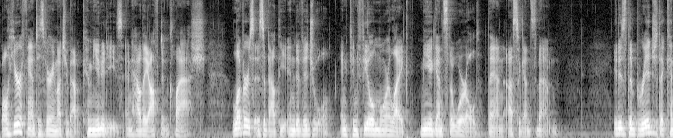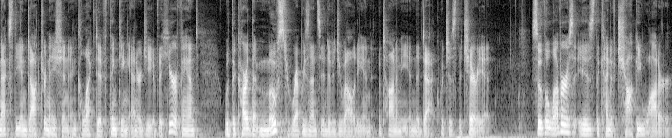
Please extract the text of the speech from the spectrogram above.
While Hierophant is very much about communities and how they often clash, Lovers is about the individual and can feel more like me against the world than us against them. It is the bridge that connects the indoctrination and collective thinking energy of the Hierophant with the card that most represents individuality and autonomy in the deck, which is the Chariot. So the Lovers is the kind of choppy water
